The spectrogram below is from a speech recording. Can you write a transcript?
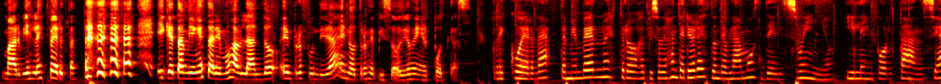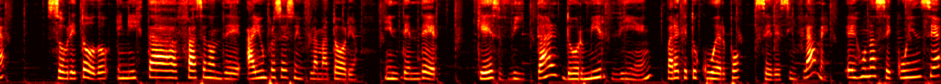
Marvi es la experta, y que también estaremos hablando en profundidad en otros episodios en el podcast. Recuerda también ver nuestros episodios anteriores donde hablamos del sueño y la importancia, sobre todo en esta fase donde hay un proceso inflamatorio, entender que es vital dormir bien para que tu cuerpo se desinflame. Es una secuencia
